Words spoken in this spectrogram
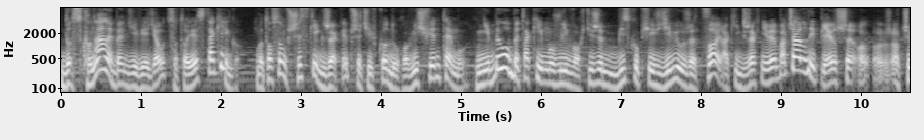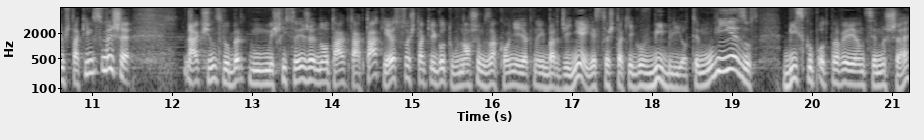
doskonale będzie wiedział, co to jest takiego, bo to są wszystkie grzechy przeciwko Duchowi Świętemu. Nie byłoby takiej możliwości, żeby biskup się zdziwił, że co, jaki grzech niewybaczalny, pierwszy o, o, o czymś takim słyszę. A ksiądz Lubert myśli sobie, że no tak, tak, tak, jest coś takiego tu w naszym zakonie jak najbardziej. Nie, jest coś takiego w Biblii, o tym mówi Jezus. Biskup odprawiający mszę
